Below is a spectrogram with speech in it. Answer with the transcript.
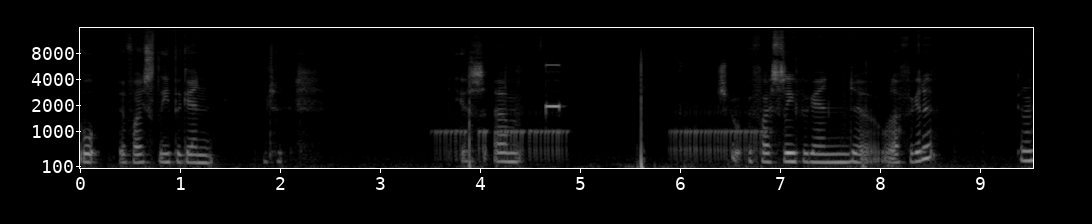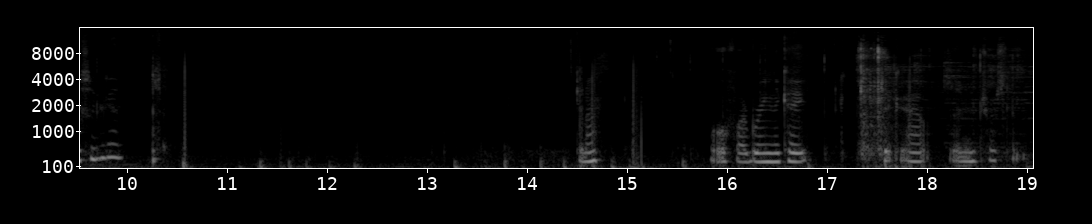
Well, if I sleep again. Yes, um. If I sleep again, uh, will I forget it? Can I sleep again? Can I? If I bring the cake, take it out, then to sleep.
